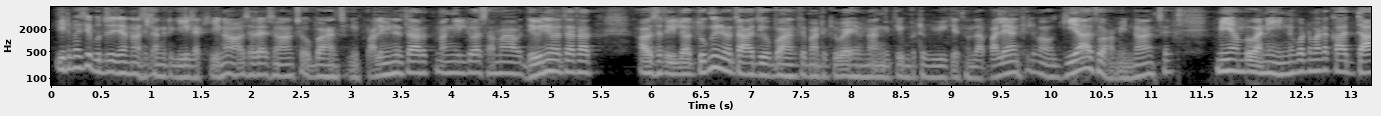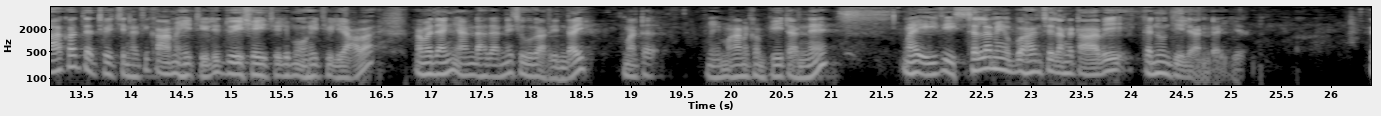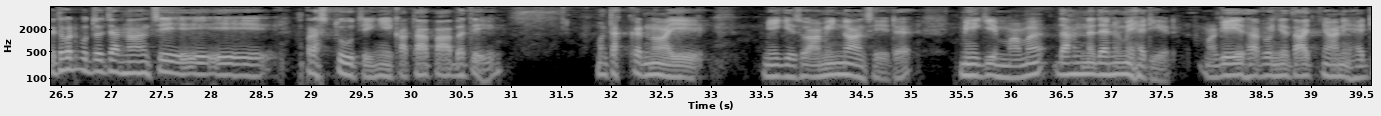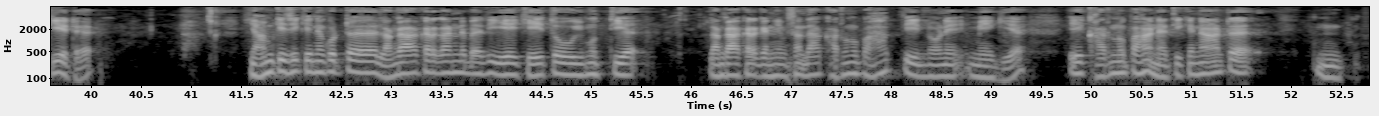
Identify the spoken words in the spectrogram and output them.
ඊට පස්සේ බුදුරජාණන් වහන්සේ ළඟට ගිහිල්ලා කියනවා අවසරයි ස්වාමීන් ඔබ වහන්සේගේ පළවෙනි තරත් මං ඉල්ලුවා සමාව දෙවෙනි තරත් අවසර ඉල්ලුවා තුන්වෙනි තරදී ඔබ වහන්සේ මට කිව්වා එහෙනම් ඉතින් උඹට විවිකේ සඳහා ඵලයන් කියලා මම ගියා ස්වාමීන් වහන්සේ. මේ අඹ වනේ ඉන්නකොට මට කවදාකවත් ඇති වෙච්ච නැති කාම හිතවිලි ද්වේෂ හිතවිලි මොහ හිතවිලි ආවා. මම දැන් යන්න හදන්නේ සිවුරු අරින්නයි මට මේ මානකම් පිටින්නේ මම ඊට ඉස්සෙල්ලා මේ ඔබ වහන්සේ ළඟට ආවේ දැනුම් දීලා යන්නයි කියලා. එතකොට බුදුචාන් වහන්සේ ඒ ප්‍රස්තුතින් ඒ කතා පාබතේ මතක් කරනවා ඒ මේගේ ස්වාමීන් වහන්සේට මේගේ මම දන්න දැනුමේ හැටියට මගේ සර්වඥතාඥානයේ හැටියට යම් කිසි කෙනෙකුට ළඟා කරගන්න බැරි ඒ චේතෝ විමුක්තිය ළඟා කර ගැනීම සඳහා කරුණු පහක් තියෙන්න ඕනේ. මේ ගිය ඒ කරුණු පහ නැති කෙනාට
